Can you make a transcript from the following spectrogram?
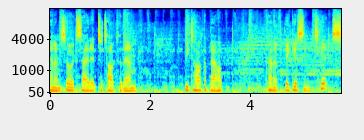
And I'm so excited to talk to them. We talk about kind of they give some tips,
